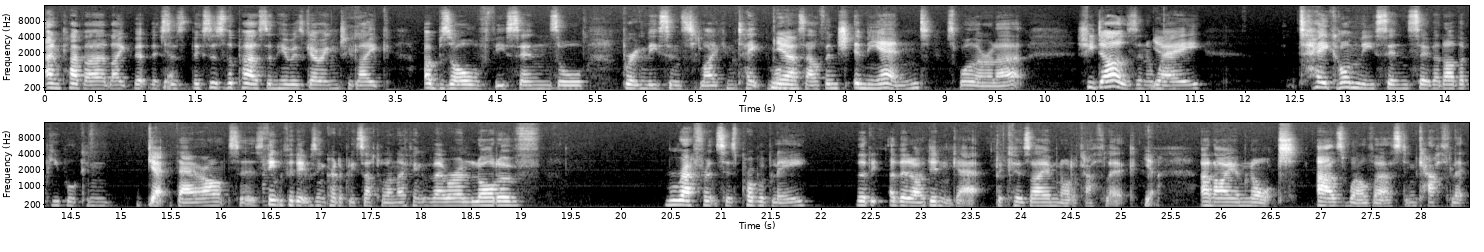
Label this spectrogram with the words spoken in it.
and clever like that this is this is the person who is going to like absolve these sins or bring these sins to light and take them on Yeah. herself and sh- in the end spoiler alert she does in a Yeah. way take on these sins so that other people can get their answers i think that it was incredibly subtle and i think that there were a lot of references probably that it, that i didn't get because i am not a catholic yeah, and I am not as well versed in Catholic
